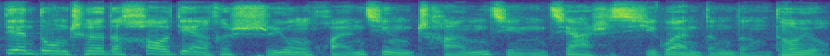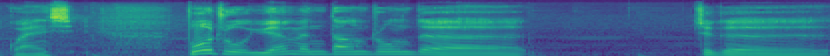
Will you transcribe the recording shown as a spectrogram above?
电动车的耗电和使用环境、场景、驾驶习惯等等都有关系。博主原文当中的这个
